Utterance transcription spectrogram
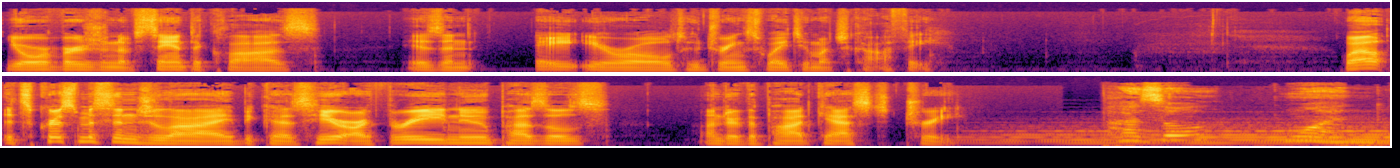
your version of Santa Claus is an eight year old who drinks way too much coffee. Well, it's Christmas in July because here are three new puzzles under the podcast tree. Puzzle 1.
